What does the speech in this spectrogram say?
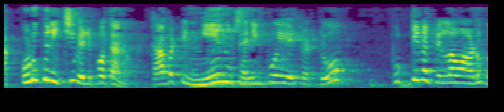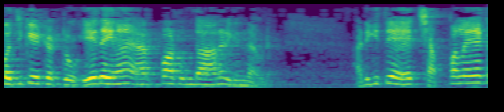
ఆ కొడుకునిచ్చి వెళ్ళిపోతాను. కాబట్టి నేను చనిపోయేటట్టు పుట్టిన పిల్లవాడు బతికేటట్టు ఏదైనా ఏర్పాటు ఉందా అని అడిగింది ఆవిడ. అడిగితే చెప్పలేక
